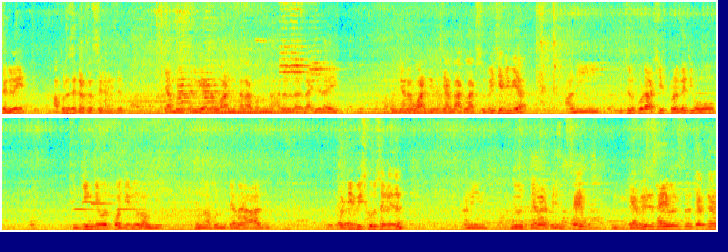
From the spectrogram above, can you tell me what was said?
सगळे आपलंच करतात सगळेजण. त्यामुळे सगळी आता वाढदिवसाला आपण हजर राहिलेलं आहे. आपण त्यांना वाढदिवसाच्या लाख लाख शुभेच्छा देऊया आणि इथून पुढं अशीच प्रगती हो थिंकिंग लेवल पॉझिटिव्ह राहू दे. म्हणून आपण त्यांना आज बड्डे विश करू सगळेजण. आणि त्याला ते साहेब कॅबरेचे साहेब त्यांच्या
